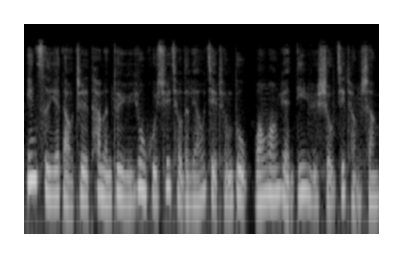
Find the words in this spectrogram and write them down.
因此也导致他们对于用户需求的了解程度往往远低于手机厂商。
